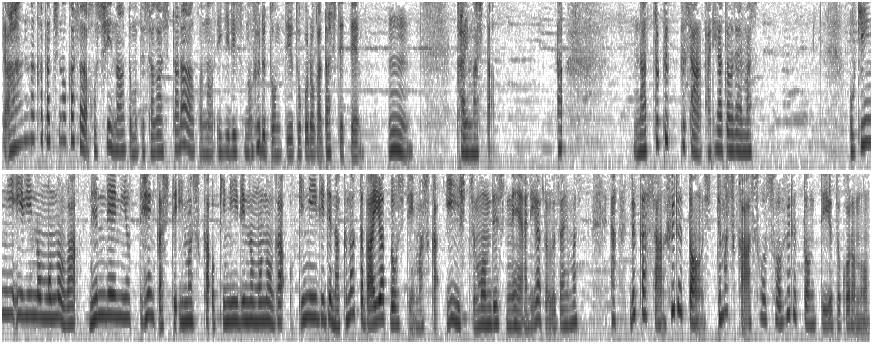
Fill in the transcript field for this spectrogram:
であんな形の傘が欲しいなと思って探したらこのイギリスのフルトンっていうところが出しててうん買いましたあナッツクックさんありがとうございますお気に入りのものは年齢によって変化していますか？お気に入りのものがお気に入りでなくなった場合はどうしていますか？いい質問ですね。ありがとうございます。あ、ルカさん、フルトン知ってますか？そうそう、フルトンっていうところの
